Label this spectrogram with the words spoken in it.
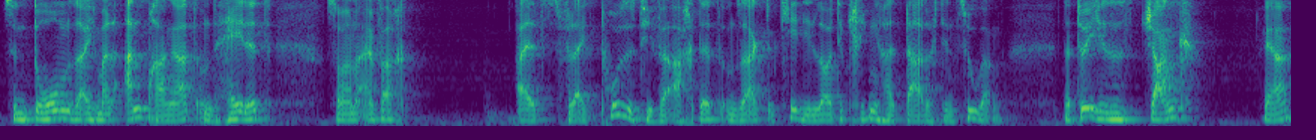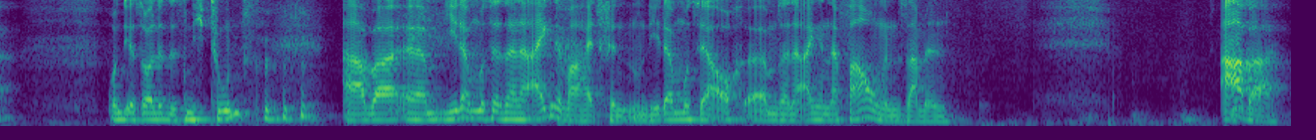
Syndrom, sage ich mal, anprangert und hatet, sondern einfach als vielleicht positiv erachtet und sagt, okay, die Leute kriegen halt dadurch den Zugang. Natürlich ist es Junk, ja, und ihr solltet es nicht tun. Aber ähm, jeder muss ja seine eigene Wahrheit finden und jeder muss ja auch ähm, seine eigenen Erfahrungen sammeln. Aber,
